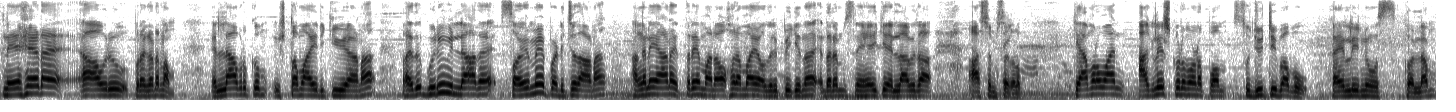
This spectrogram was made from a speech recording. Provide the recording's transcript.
സ്നേഹയുടെ ആ ഒരു പ്രകടനം എല്ലാവർക്കും ഇഷ്ടമായിരിക്കുകയാണ്. അതായത് ഗുരുവില്ലാതെ സ്വയമേ പഠിച്ചതാണ്. അങ്ങനെയാണ് ഇത്രയും മനോഹരമായി അവതരിപ്പിക്കുന്നത്. എന്തായാലും സ്നേഹയ്ക്ക് എല്ലാവിധ ആശംസകളും. ക്യാമറമാൻ അഖിലേഷ് കുടുംബോടൊപ്പം സുജു ടി ബാബു കൈർലി ന്യൂസ് കൊല്ലം.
